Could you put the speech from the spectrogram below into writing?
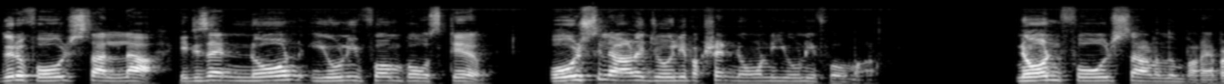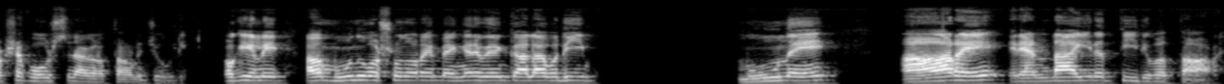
ഇതൊരു ഫോഴ്സ് അല്ല. It is a non uniform post ഫോഴ്സിലാണ് ജോലി പക്ഷെ നോൺ യൂണിഫോം ആണ്. നോൺ ഫോഴ്സ് ആണെന്നും പറയാം. പക്ഷെ ഫോഴ്സിനകത്താണ് ജോലി. ഓക്കെ അല്ലേ? ആ മൂന്ന് വർഷം എന്ന് പറയുമ്പോൾ എങ്ങനെ വരും കാലാവധി? മൂന്ന് ആറ് രണ്ടായിരത്തി ഇരുപത്തി ആറ്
